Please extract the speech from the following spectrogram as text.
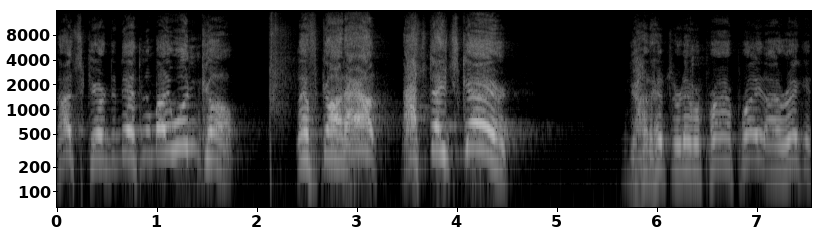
And I was scared to death nobody wouldn't come. Left God out. I stayed scared. God answered every prayer I prayed, I reckon.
